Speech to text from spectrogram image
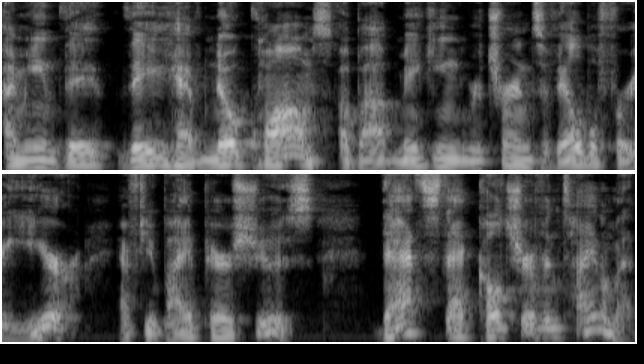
I mean, they they have no qualms about making returns available for a year after you buy a pair of shoes. That's that culture of entitlement.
